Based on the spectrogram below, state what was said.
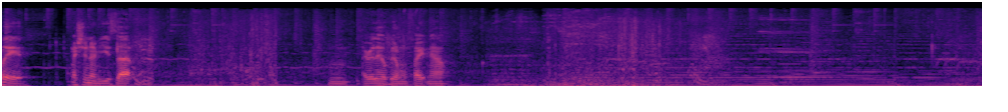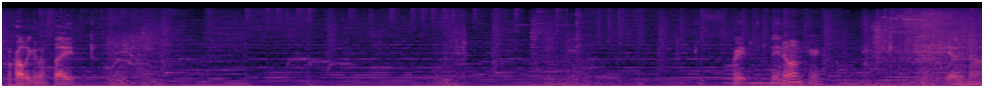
Wait, I shouldn't have used that. Hmm, I really hope we don't fight now. We're probably gonna fight. Wait, they know I'm here? Yeah, they know.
